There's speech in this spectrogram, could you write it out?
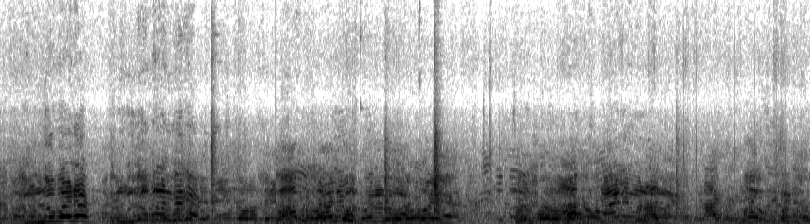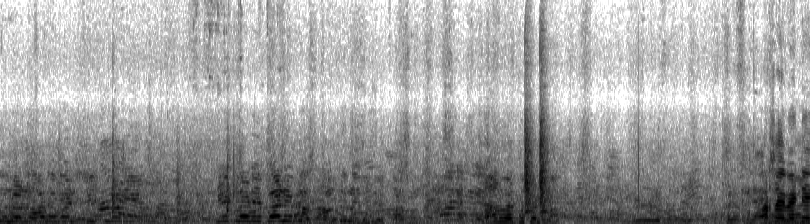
ఇక్కడ ముందు పోయాడు ఇక్కడ ముందు పోయాడు కదా లోపల ఖాళీ ఉంటున్నాను మా పోయే లోపల ఖాళీ ఉన్నాను పడుకున్నాడు లోడు పడి సీట్లోడి సీట్లోడి పోనీ మా సొంత నాలుగు వైపు కూర్చోండి మా వరుస పెట్టి.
